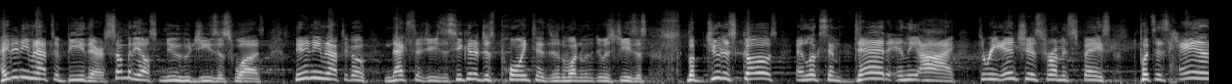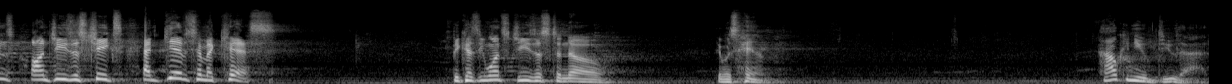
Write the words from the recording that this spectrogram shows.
He didn't even have to be there. Somebody else knew who Jesus was. He didn't even have to go next to Jesus. He could have just pointed to the one that was Jesus. But Judas goes and looks him dead in the eye, three inches from his face, puts his hands on Jesus' cheeks, and gives him a kiss. Because he wants Jesus to know it was him. How can you do that?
